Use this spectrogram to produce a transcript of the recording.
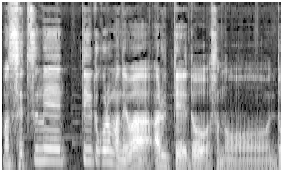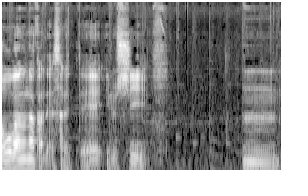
まあ、説明っていうところまではある程度その動画の中でされているしうん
